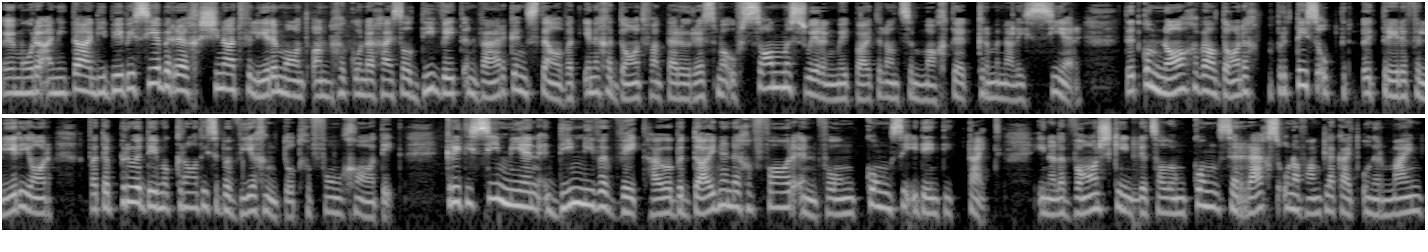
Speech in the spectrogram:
Goeiemôre Anita, die BBC berig China het verlede maand aangekondig hy sal die wet in werking stel wat enige daad van terrorisme of sameswering met buitelandse magte kriminaliseer. Dit kom na gewelddadige protesoptrede verlede jaar wat 'n pro-demokratiese beweging tot gevolg gehad het. Kritici meen die nuwe wet hou 'n beduidende gevaar in vir Hong Kong se identiteit en hulle waarsku dit sal Hong Kong se regsonafhanklikheid ondermyn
